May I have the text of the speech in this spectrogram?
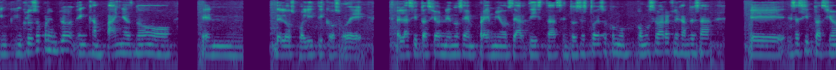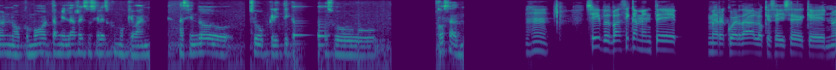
incluso por ejemplo en campañas, ¿no? En de los políticos o de, las situaciones, no sé, en premios de artistas. Entonces todo eso como cómo se va reflejando esa eh, esa situación o cómo también las redes sociales como que van haciendo su crítica o su cosas. Sí, pues básicamente me recuerda a lo que se dice de que no,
